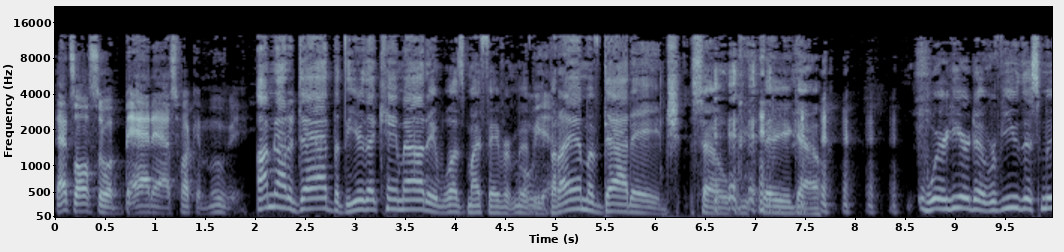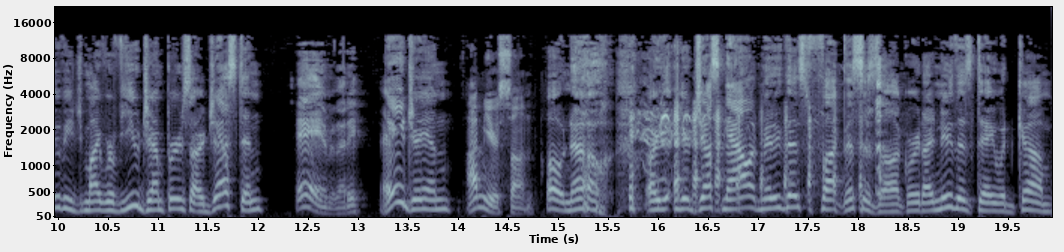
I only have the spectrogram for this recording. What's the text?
that's also a badass fucking movie. I'm not a dad, but the year that came out, it was my favorite oh, movie. yeah. But I am of dad age, so there you go. We're here to review this movie. My review jumpers are Justin, Hey, everybody. Adrian. I'm your son. Oh no, are you, you're just now admitting this? Fuck, this is awkward. I knew this day would come.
